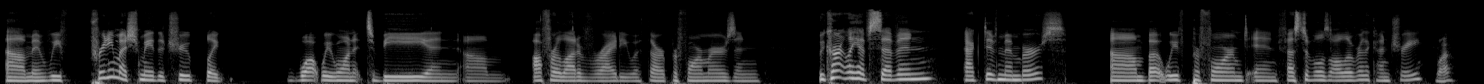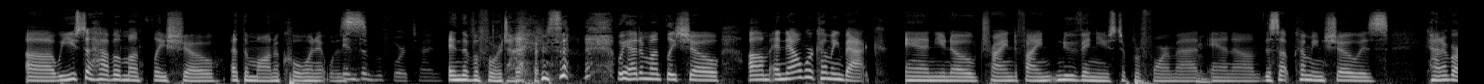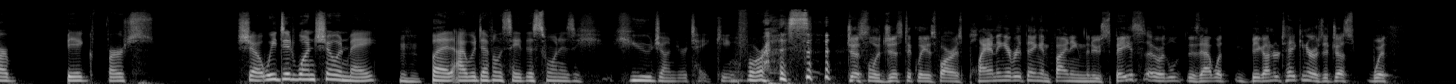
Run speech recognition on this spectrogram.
Um, and we've pretty much made the troupe like what we want it to be and um, offer a lot of variety with our performers. And we currently have seven active members, um, but we've performed in festivals all over the country. Wow. Uh, we used to have a monthly show at the Monocle when it was In the before times. in the before times. we had a monthly show, um, and now we're coming back and you know trying to find new venues to perform at. And um, this upcoming show is kind of our big first show. We did one show in May, but I would definitely say this one is a hu- huge undertaking for us. Just logistically, as far as planning everything and finding the new space, or is that what big undertaking, or is it just with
